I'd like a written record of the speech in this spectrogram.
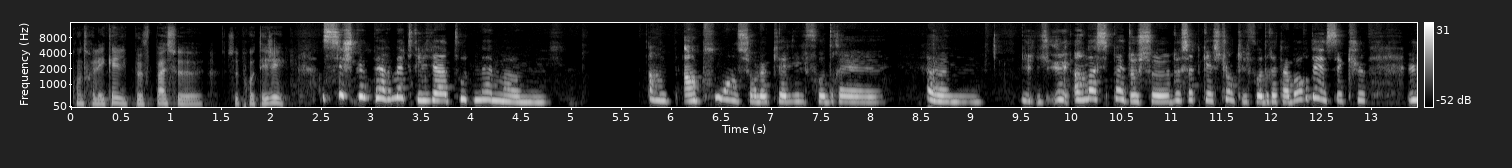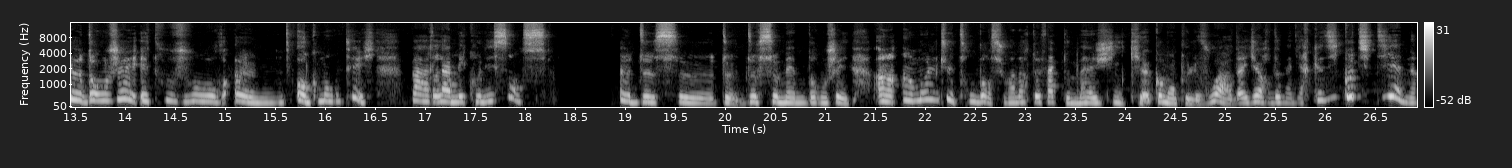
contre lesquelles ils ne peuvent pas se, se, protéger. Si je peux me permettre, il y a tout de même un, point sur lequel il faudrait... Euh, un aspect de, ce, de cette question qu'il faudrait aborder, c'est que le danger est toujours euh, augmenté par la méconnaissance de ce, de, ce même danger. Un, moldu tombant sur un artefact magique, comme on peut le voir d'ailleurs de manière quasi quotidienne,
